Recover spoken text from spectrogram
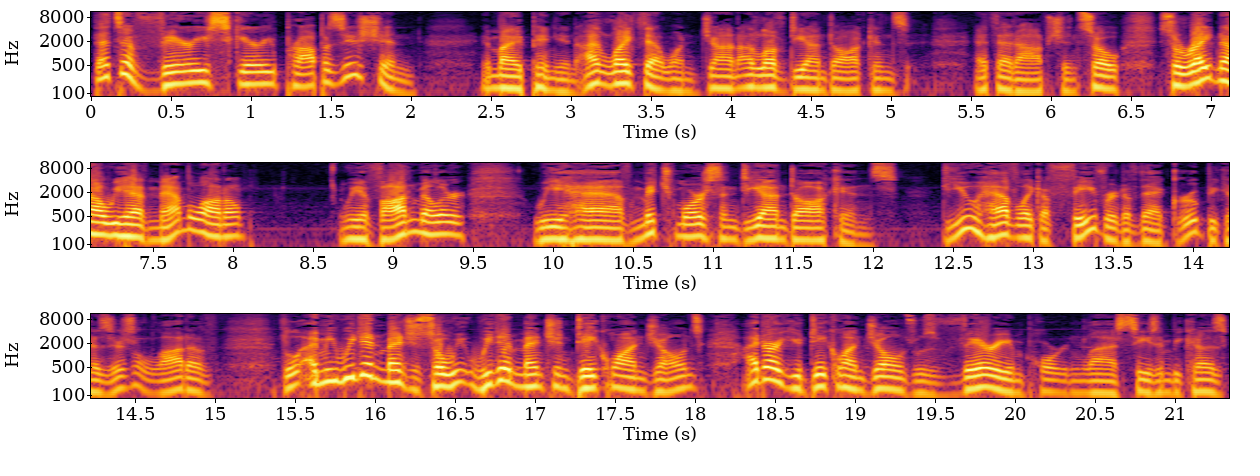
That's a very scary proposition, in my opinion. I like that one, John. I love Dion Dawkins at that option. So so right now we have Matt Milano, we have Von Miller, we have Mitch Morrison, Dion Dawkins. Do you have like a favorite of that group? Because there's a lot of, I mean, we didn't mention so we, we didn't mention DaQuan Jones. I'd argue DaQuan Jones was very important last season because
